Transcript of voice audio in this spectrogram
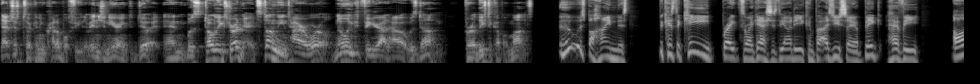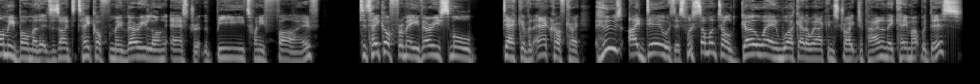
that just took an incredible feat of engineering to do it and was totally extraordinary. It stunned the entire world. No one could figure out how it was done for at least a couple of months. Who was behind this? Because the key breakthrough, I guess, is the idea you can put, as you say, a big, heavy army bomber that's designed to take off from a very long airstrip, the B 25, to take off from a very small deck of an aircraft carrier. Whose idea was this? Was someone told, go away and work out a way I can strike Japan? And they came up with this?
